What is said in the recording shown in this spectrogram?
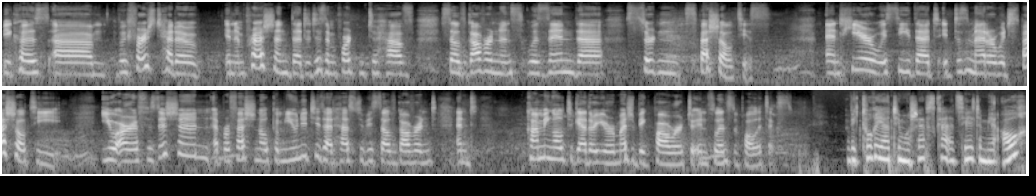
because um, we first had a an impression that it is important to have self-governance within the certain specialties. And here we see that it doesn't matter which specialty you are a physician, a professional community that has to be self-governed and coming all together you're a much big power to influence the politics. Viktoria Timoschewska erzählte mir auch,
